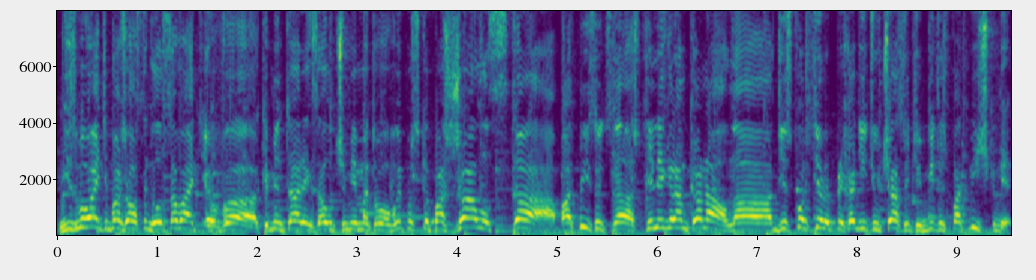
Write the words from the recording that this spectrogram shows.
Не забывайте, пожалуйста, голосовать в комментариях за лучший мем этого выпуска. Пожалуйста, подписывайтесь на наш телеграм-канал, на дискорд-сервер, приходите, участвуйте в битве с подписчиками.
